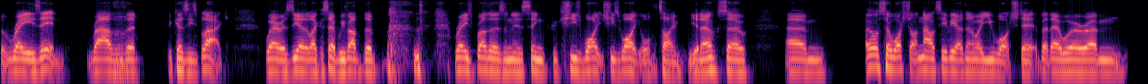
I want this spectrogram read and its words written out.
that Ray is in rather Mm. than because he's black. Whereas the other, like I said, we've had the Ray's brothers and his thing. She's white, she's white all the time, you know. So, um, I also watched it on Now TV. I don't know where you watched it, but there were um,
